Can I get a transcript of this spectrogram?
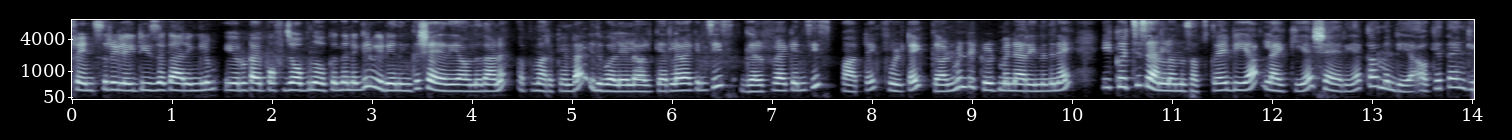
ഫ്രണ്ട്സ് റിലേറ്റീവ്സൊക്കെ ആരെങ്കിലും ഈ ഒരു ടൈപ്പ് ഓഫ് ജോബ് നോക്കുന്നുണ്ടെങ്കിൽ വീഡിയോ നിങ്ങൾക്ക് ഷെയർ ചെയ്യാവുന്നതാണ്. അപ്പോൾ മറക്കേണ്ട. ഇതുപോലെയുള്ള all Kerala vacancies Gulf vacancies part time full time government recruitment അറിയുന്നതിനായി ഈ കൊച്ചു ചാനൽ ഒന്ന് സബ്സ്ക്രൈബ് ചെയ്യുക ലൈക്ക് ചെയ്യുക ഷെയർ ചെയ്യുക കമന്റ് ചെയ്യുക. ഓക്കെ താങ്ക്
